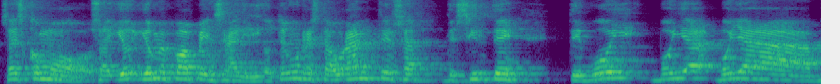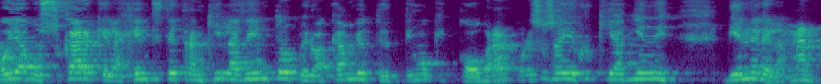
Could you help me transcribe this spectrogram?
O sea, es como, o sea, yo, yo me puedo pensar y digo, tengo un restaurante, o sea, decirte, te voy, voy a, voy a, voy a buscar que la gente esté tranquila adentro, pero a cambio te tengo que cobrar. Por eso, o sea, yo creo que ya viene, viene de la mano.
